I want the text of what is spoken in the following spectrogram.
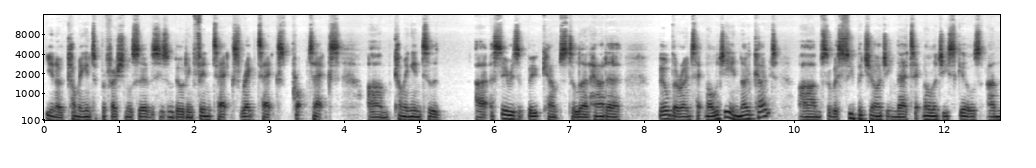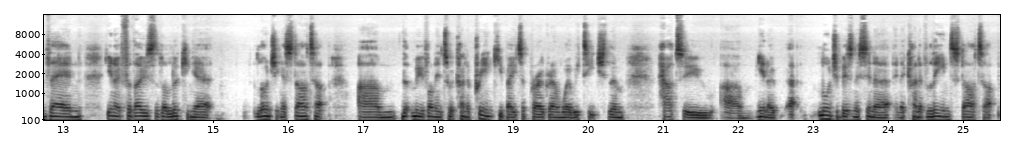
you know, coming into professional services and building fintechs, regtechs, proptechs, um, coming into uh, a series of boot camps to learn how to build their own technology in no code. Um, so we're supercharging their technology skills, and then, you know, for those that are looking at launching a startup um, that move on into a kind of pre-incubator program where we teach them how to, um, you know, uh, launch a business in a in a kind of lean startup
